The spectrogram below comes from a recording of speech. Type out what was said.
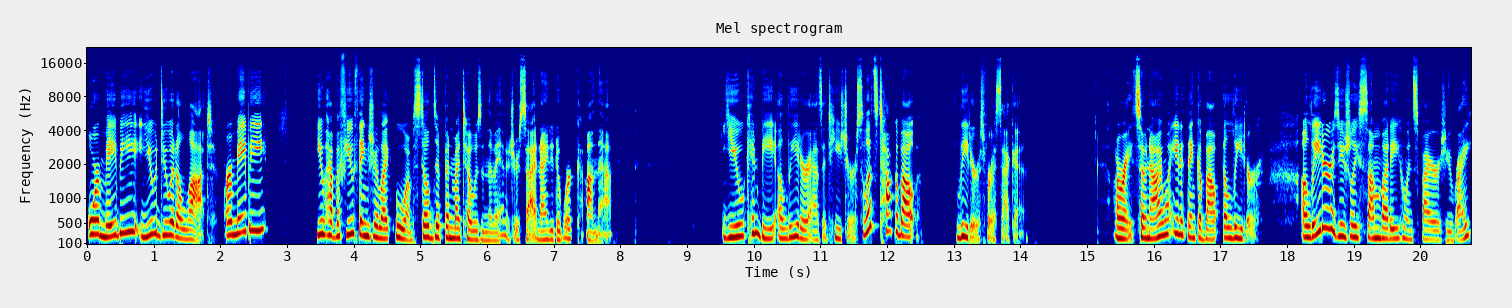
or maybe you do it a lot, or maybe you have a few things you're like, ooh, I'm still dipping my toes in the manager side, and I need to work on that. You can be a leader as a teacher. So let's talk about leaders for a second. All right, so now I want you to think about a leader. A leader is usually somebody who inspires you, right?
